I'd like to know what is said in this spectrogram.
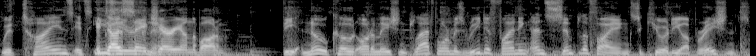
With Tines, it's It does say than ever. Jerry on the bottom. The no code automation platform is redefining and simplifying security operations.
